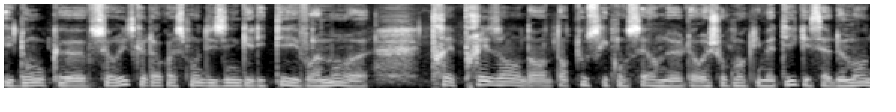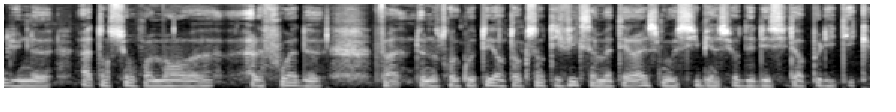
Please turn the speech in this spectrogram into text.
Et donc, euh, ce risque d'accroissement des inégalités est vraiment euh, très présent dans, tout ce qui concerne le réchauffement climatique, et ça demande une attention vraiment euh, à la fois de, enfin, de notre côté en tant que scientifique, ça m'intéresse, mais aussi bien sûr des décideurs politiques.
